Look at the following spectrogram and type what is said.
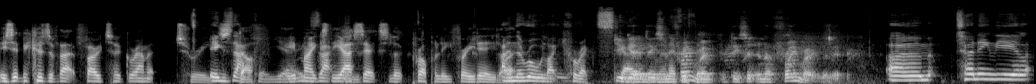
Is it because of that photogrammetry Exactly, stuff? yeah, it makes exactly. the assets look properly 3D. Like, and they're all like correct Do you scale get a and decent frame everything. rate, a decent enough frame rate with it? Um, turning the al-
